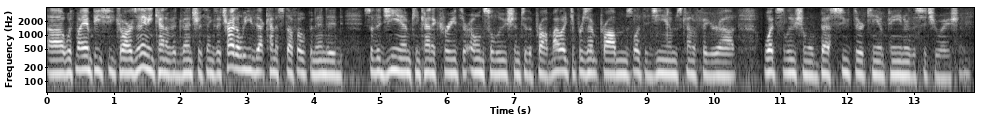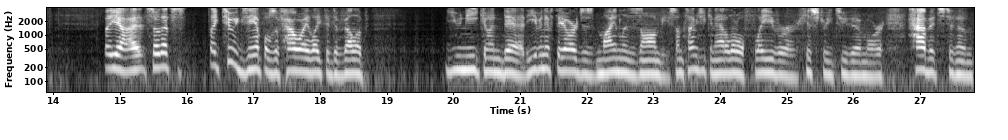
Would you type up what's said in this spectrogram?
Uh, with my NPC cards and any kind of adventure things, I try to leave that kind of stuff open ended so the GM can kind of create their own solution to the problem. I like to present problems, let the GMs kind of figure out what solution will best suit their campaign or the situation. But yeah, so that's like two examples of how I like to develop unique undead, even if they are just mindless zombies. Sometimes you can add a little flavor or history to them or habits to them.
